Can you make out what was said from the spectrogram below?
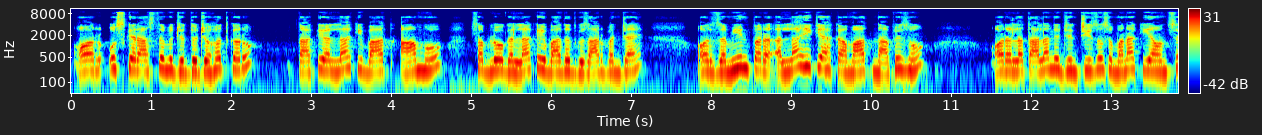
اور اس کے راستے میں جد و جہد کرو تاکہ اللہ کی بات عام ہو، سب لوگ اللہ کے عبادت گزار بن جائیں۔ اور زمین پر اللہ ہی کے احکامات نافذ ہوں اور اللہ تعالیٰ نے جن چیزوں سے منع کیا ان سے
